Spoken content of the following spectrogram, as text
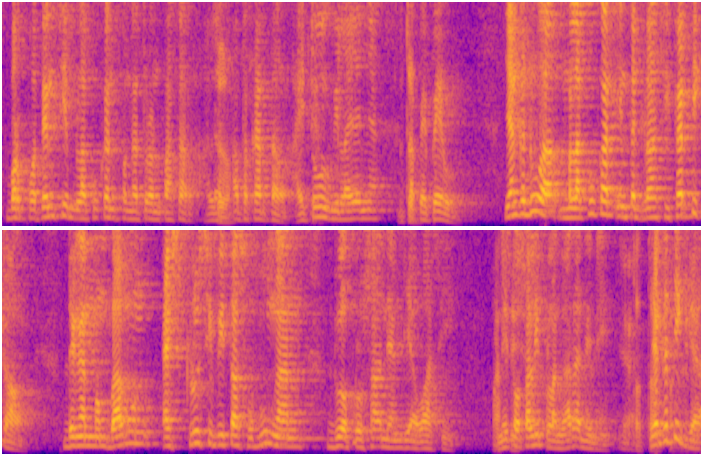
berpotensi melakukan pengaturan pasar alias- atau kartel. Nah, itu wilayahnya KPPU. Yang kedua, melakukan integrasi vertikal dengan membangun eksklusivitas hubungan dua perusahaan yang diawasi. Ini totali pelanggaran ini. Total. Yang ketiga,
